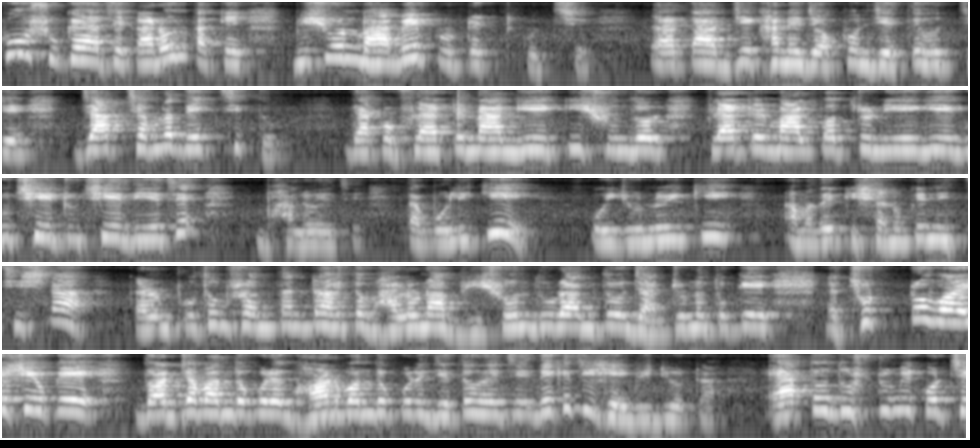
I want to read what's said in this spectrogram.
খুব সুখে আছে, কারণ তাকে ভীষণভাবে প্রোটেক্ট করছে। তার যেখানে যখন যেতে হচ্ছে, যাচ্ছে, আমরা দেখছি তো। দেখো ফ্ল্যাটে না গিয়ে কি সুন্দর ফ্ল্যাটের মালপত্র নিয়ে গিয়ে গুছিয়ে টুছিয়ে দিয়েছে, ভালো হয়েছে। তা বলি কি, ওই জন্যই কি আমাদের কিষাণুকে নিচ্ছিস না? কারণ প্রথম সন্তানটা হয়তো ভালো না, ভীষণ দুরান্ত, যার জন্য তোকে ছোট্ট বয়সে ওকে দরজা বন্ধ করে, ঘর বন্ধ করে যেতে হয়েছে। দেখেছিস সেই ভিডিওটা? এত দুষ্টুমি করছে,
